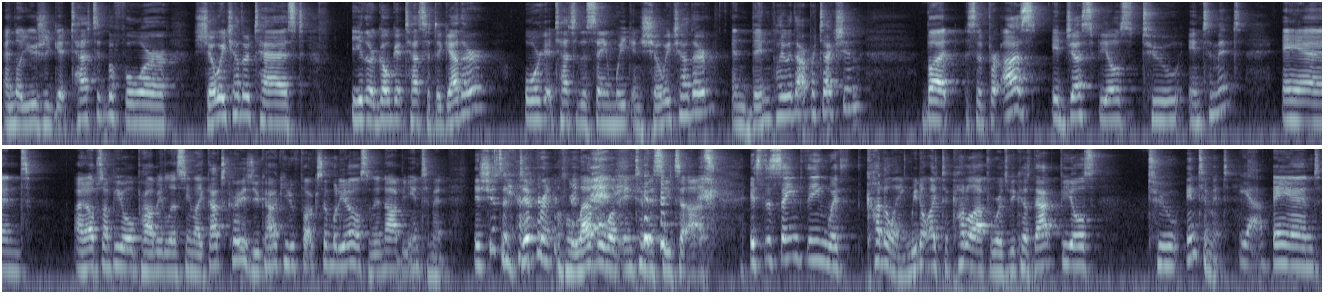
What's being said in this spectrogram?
and they'll usually get tested before, show each other test, either go get tested together or get tested the same week and show each other, and then play without protection. But so for us, it just feels too intimate, and I know some people probably listening like that's crazy. How can you fuck somebody else and it not be intimate? It's just a different level of intimacy to us. It's the same thing with cuddling. We don't like to cuddle afterwards because that feels too intimate. Yeah. And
